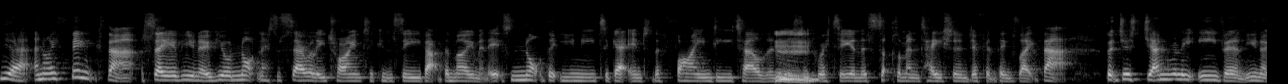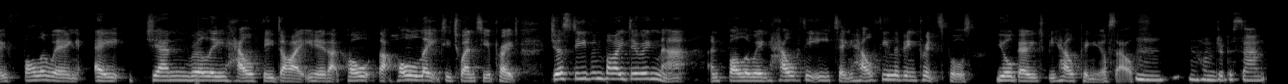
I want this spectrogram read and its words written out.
Yeah, and I think that say if you know if you're not necessarily trying to conceive at the moment, it's not that you need to get into the fine detail, and the mm. nitty gritty, and the supplementation and different things like that. But just generally, even you know, following a generally healthy diet, you know, that whole that whole 80-20 approach, just even by doing that, and following healthy eating, healthy living principles, you're going to be helping yourself. Mm, 100%.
